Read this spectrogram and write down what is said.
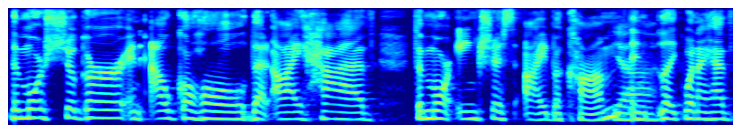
the more sugar and alcohol that I have, the more anxious I become. Yeah. And like when I have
